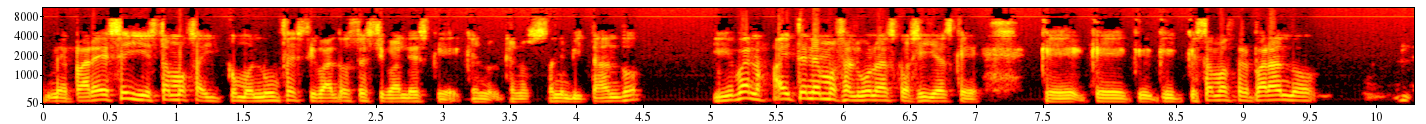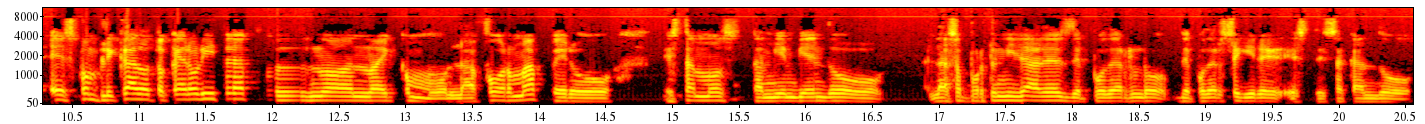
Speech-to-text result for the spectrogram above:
me parece, y estamos ahí como en un festival, dos festivales que, que nos están invitando y bueno, ahí tenemos algunas cosillas que, que, que, que, estamos preparando. Es complicado tocar ahorita, pues no, no hay como la forma, pero estamos también viendo las oportunidades de poderlo, de poder seguir este, sacando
